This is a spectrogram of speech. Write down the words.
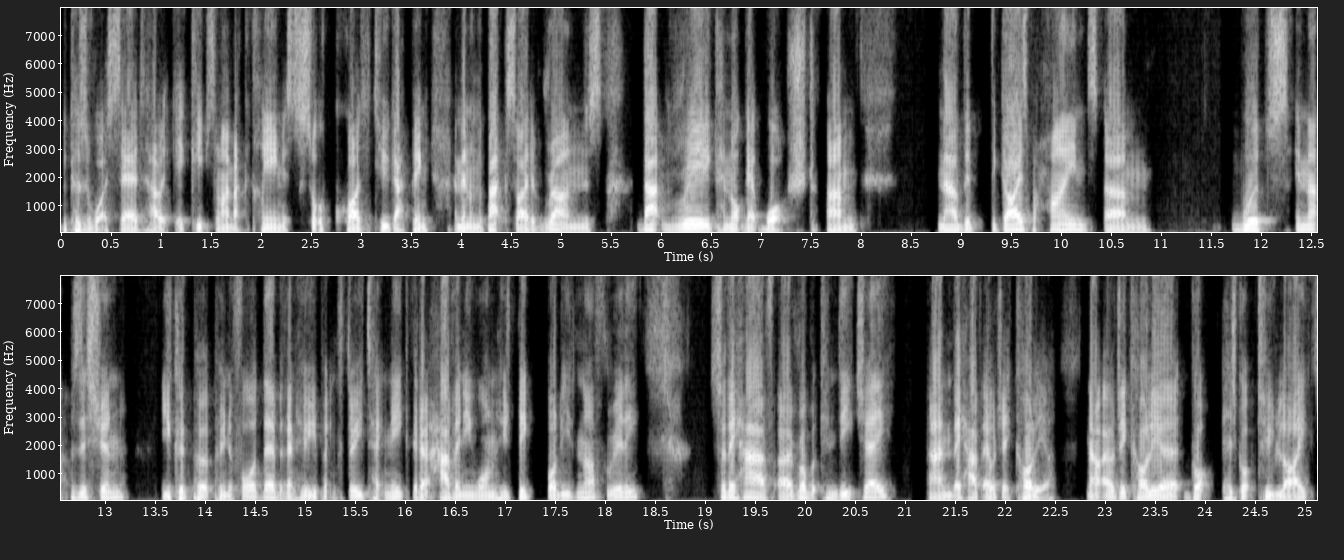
because of what I said, how it, it keeps the linebacker clean. It's sort of quasi two gapping, and then on the backside of runs, that really cannot get washed. Um, now the the guys behind um Woods in that position, you could put Poona Ford there, but then who are you putting three technique? They don't have anyone who's big bodied enough, really. So they have uh, Robert Nkemdiche and they have LJ Collier. Now LJ Collier got has got too light,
